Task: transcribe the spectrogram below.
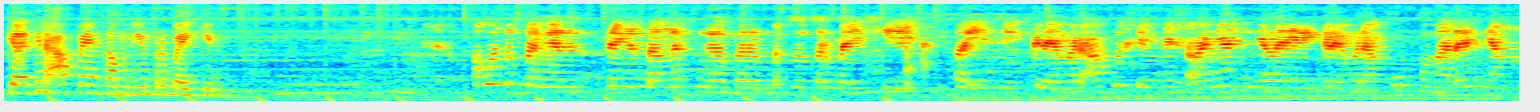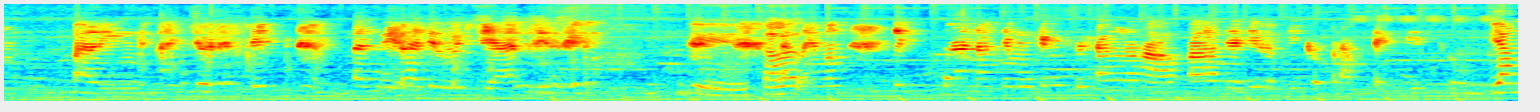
Kira-kira apa yang kamu ingin perbaikin? Aku tuh pengen pengen banget ngeper, memperbaiki uh, ini grammar aku sih. Misalnya nilai grammar aku kemarin yang paling hancur sih. Pas di ujian. Oke kalau karena emang anaknya mungkin susah ngehafal jadi lebih ke praktek gitu. Yang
